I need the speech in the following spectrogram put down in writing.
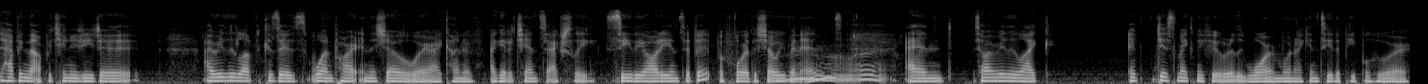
having the opportunity to. I really love because there's one part in the show where I kind of I get a chance to actually see the audience a bit before the show even ends, Right. and so I really like. It just makes me feel really warm when I can see the people who are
